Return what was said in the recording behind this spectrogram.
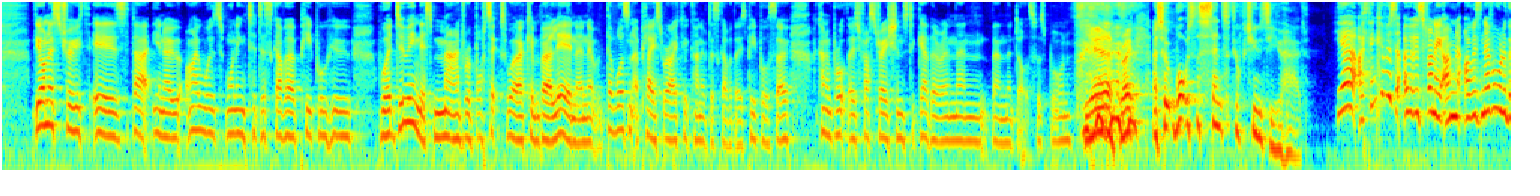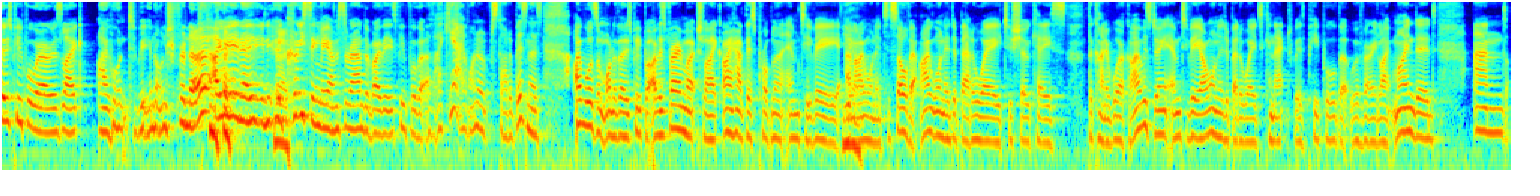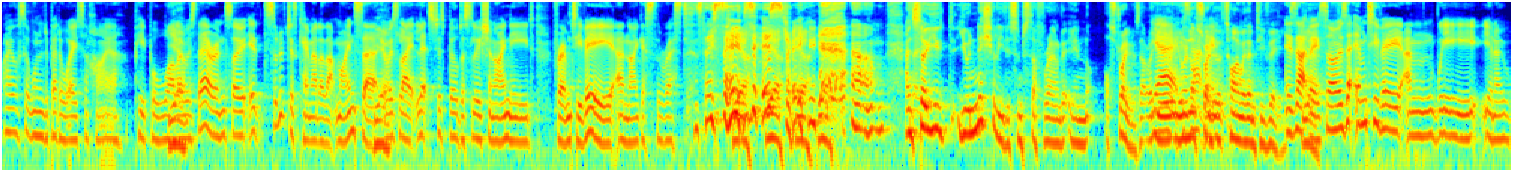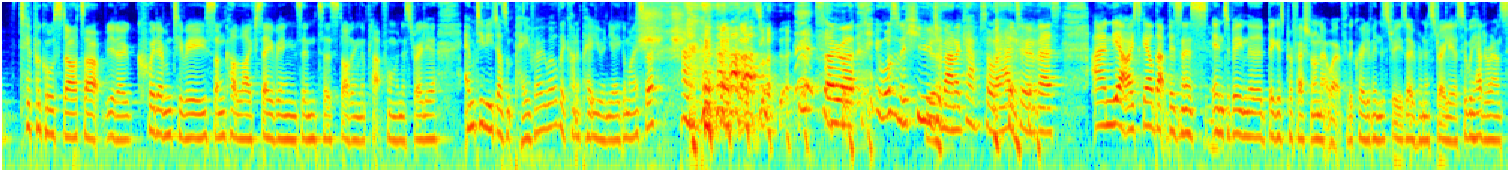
the honest truth is that, you know, I was wanting to discover people who were doing this mad robotics work in Berlin, and it, there wasn't a place where I could kind of discover those people. So I kind of brought those frustrations together, and then, then the Dots was born. Yeah, great. And so, what was the sense of the opportunity you had? Yeah, I think it was. It was funny. I'm. I was never one of those people where I was like, I want to be an entrepreneur. I mean, yeah. increasingly, I'm surrounded by these people that are like, yeah, I want to start a business. I wasn't one of those people. I was very much like, I had this problem at MTV, yeah. and I wanted to solve it. I wanted a better way to showcase the kind of work I was doing at MTV. I wanted a better way to connect with people that were very like-minded, and I also wanted a better way to hire people while yeah. I was there. And so it sort of just came out of that mindset. It was like, let's just build a solution I need for MTV. And I guess the rest, as they say, is history. Um, and so, so, you you initially did some stuff around it in Australia, is that right? Yeah, you, were, you were exactly. in Australia at the time with MTV. Exactly. So I was at MTV and we, you know, typical startup, you know, quit MTV, sunk our life savings into starting the platform in Australia. MTV doesn't pay very well. They kind of pay you in Jägermeister. so uh, it wasn't a huge yeah. amount of capital I had to invest. And yeah, I scaled that business into being the biggest professional network for the creative industries over in Australia. So we had around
